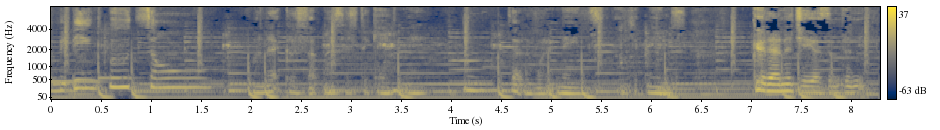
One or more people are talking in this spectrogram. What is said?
Got me big boots on. My necklace that my sister gave me. Mm, don't know what it means. I think it means good energy or something.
